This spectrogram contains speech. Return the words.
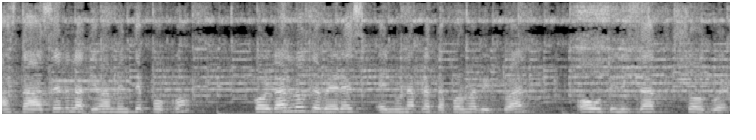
Hasta hace relativamente poco, colgar los deberes en una plataforma virtual o utilizar software.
